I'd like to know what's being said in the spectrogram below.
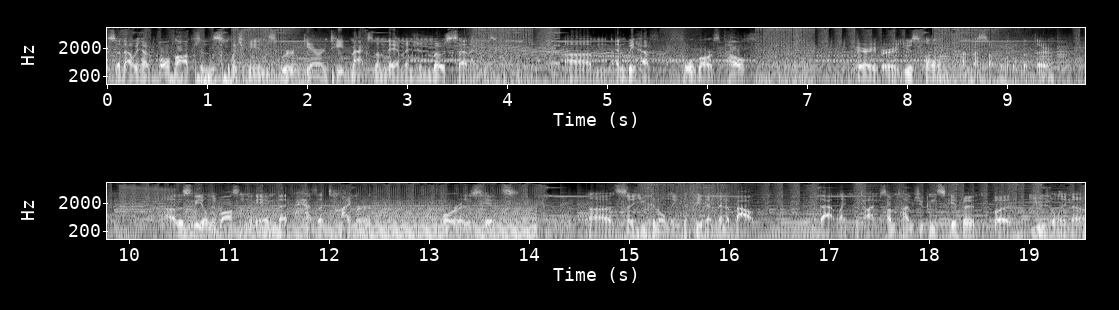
so now we have both options, which means we're guaranteed maximum damage in most settings. Um, and we have four bars of health. Very, very useful. I messed up a little bit there. Uh, this is the only boss in the game that has a timer for his hits. Uh, so you can only defeat him in about that length of time. Sometimes you can skip it, but usually no.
